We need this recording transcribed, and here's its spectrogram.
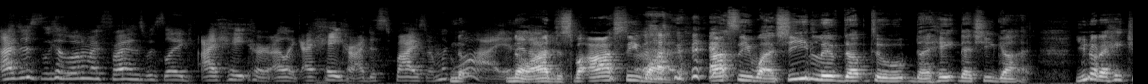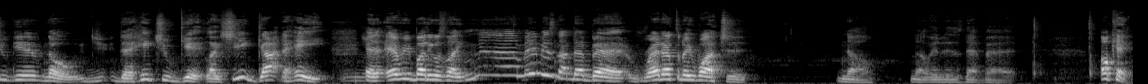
i just because one of my friends was like i hate her i like i hate her i despise her i'm like No, why And no, then I despise. just I see why. I see why she lived up to the hate that she got. You know the hate you give? No, you, the hate you get. Like she got the hate, and everybody was like, "Nah, maybe it's not that bad." Right after they watch it, no, no, it is that bad. Okay,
